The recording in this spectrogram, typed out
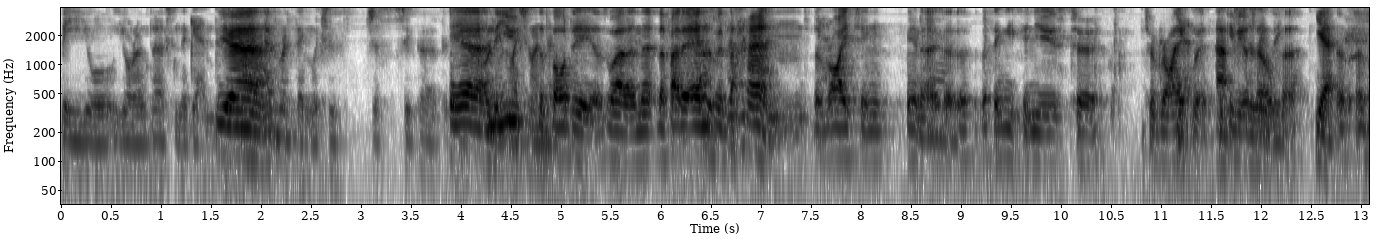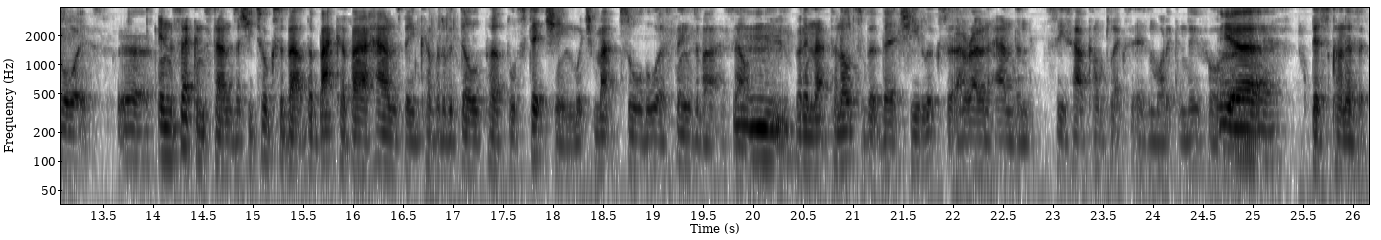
be your your own person again, Yeah. everything, which is just superb. It's Yeah, and the use of the body as well, and the, the fact it ends with physical. the hand, the Yes. writing, you know, the, the, the thing you can use to to write Yes, with, to give yourself a, Yeah. a, a voice. Yeah. In the second stanza, she talks about the back of our hands being covered with a dull purple stitching, which maps all the worst things about herself. Mm. But in that penultimate bit, she looks at her own hand and sees how complex it is and what it can do for her. Yeah. This kind of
